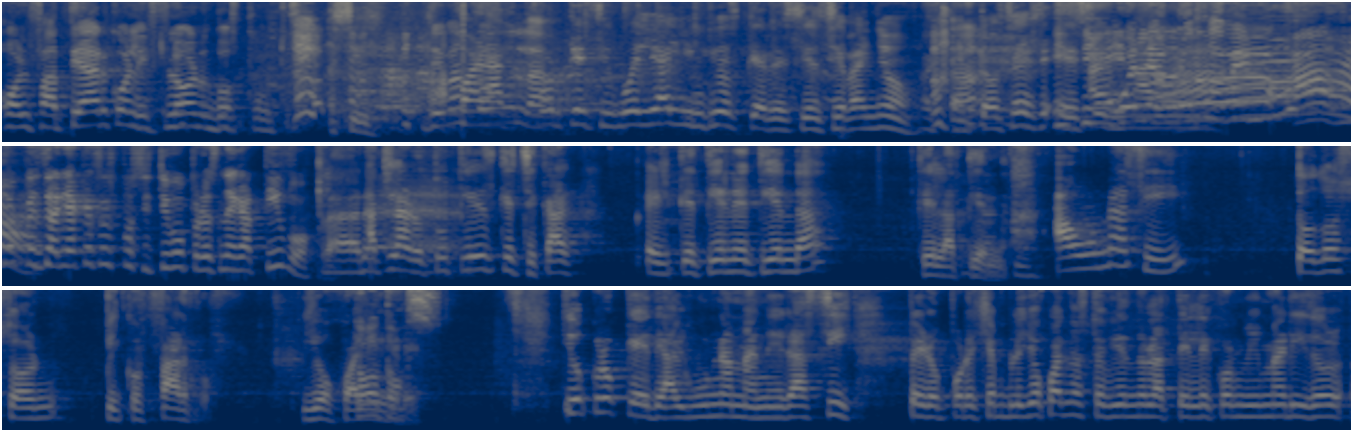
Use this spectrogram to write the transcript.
olfatear coliflor, dos puntos. Sí. Para- la- Porque si huele a limpio es que recién se bañó. Entonces, Y es si huele a Rosa Venus. Pensaría que eso es positivo, pero es negativo. Claro. Ah, claro, tú tienes que checar el que tiene tienda, que la tienda. Aún así, todos son picos pardos y ojo alegre. Todos. Yo creo que de alguna manera sí, pero por ejemplo, yo cuando estoy viendo la tele con mi marido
